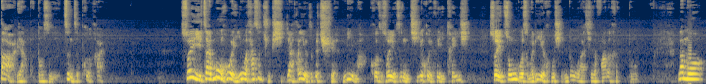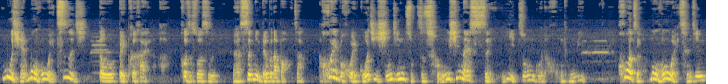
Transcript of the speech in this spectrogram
大量的都是政治迫害，所以在孟宏伟，因为他是主席呀，他有这个权利嘛，或者说有这种机会可以推行，所以中国什么猎狐行动啊，其实发了很多。那么目前孟宏伟自己都被迫害了啊，或者说是呃生命得不到保障。会不会国际刑警组织重新来审议中国的红通令，或者孟宏伟曾经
